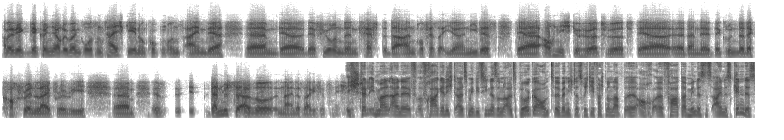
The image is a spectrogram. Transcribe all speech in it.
Aber wir, wir können ja auch über einen großen Teich gehen und gucken uns einen der, ähm, der, der führenden Kräfte da an, Professor Ioannidis, der auch nicht gehört wird, der äh, dann der, der Gründer der Cochrane Library. Ähm, es, äh, dann müsste also, nein, das sage ich jetzt nicht. Ich stelle Ihnen mal eine Frage nicht als Mediziner, sondern als Bürger und äh, wenn ich das richtig verstanden habe, äh, auch äh, Vater mindestens eines Kindes.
